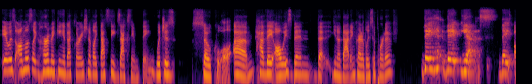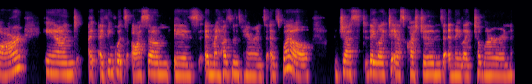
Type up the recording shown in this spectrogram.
it was almost like her making a declaration of like that's the exact same thing which is so cool. Um have they always been that you know that incredibly supportive they they yes they are. And I, I think what's awesome is and my husband's parents as well just they like to ask questions and they like to learn.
